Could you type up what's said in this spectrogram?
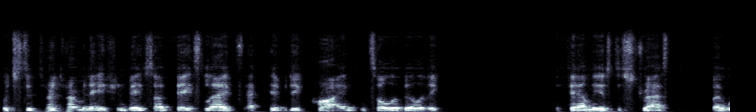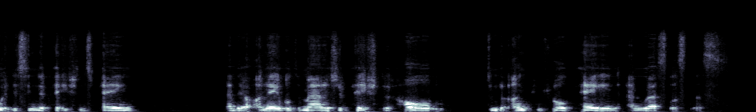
which is a determination based on face, legs, activity, crying, consolability. The family is distressed by witnessing the patient's pain, and they are unable to manage the patient at home due to uncontrolled pain and restlessness.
